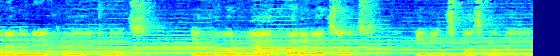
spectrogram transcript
որենի ներքնու երկնից, և որ միակ բարարացոց, և ինձ բազմամեր է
